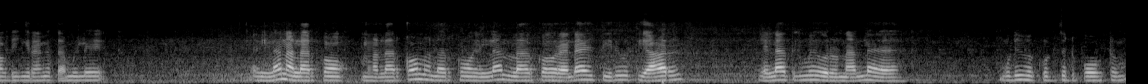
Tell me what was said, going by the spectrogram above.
அப்படிங்கிறாங்க தமிழ். எல்லாம் நல்லாயிருக்கும். நல்லாயிருக்கும் நல்லாயிருக்கும். எல்லாம் நல்லாயிருக்கும். ரெண்டாயிரத்தி இருபத்தி ஆறு எல்லாத்துக்குமே ஒரு நல்ல முடிவை கொடுத்துட்டு போகட்டும்.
